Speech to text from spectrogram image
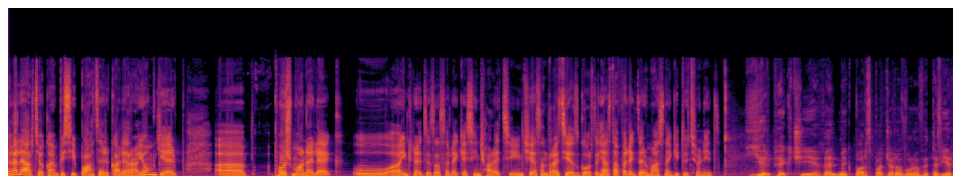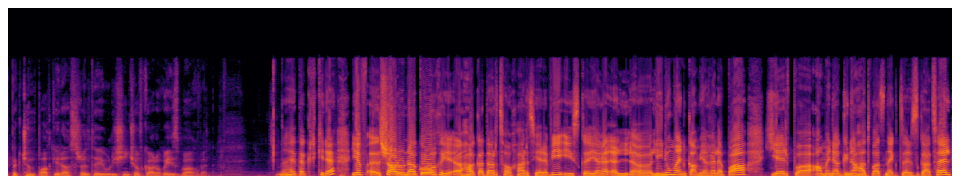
եղել է արդյոք այնպիսի պահ ձեր կարիերայում, երբ փոշմանել եք ու ինքն էլ ձեզ ասել եք, «Էս ինչ արեցի, ինչի ես ընտրեցի այս գործը»։ Հիաստապել եք ձեր մասնագիտությունից։ Երբեք չի եղել մեկ པարզ պատճառով, որովհետև երբեք չեմ պատկերացրել, թե ուրիշ ինչով կարող էի զբաղվել հետաքրքիր է եւ շարունակող հակադարձող հարց երևի իսկ եղել լինում են կամ եղել է պա երբ ամենագնահատվածն եք ձեր զգացել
